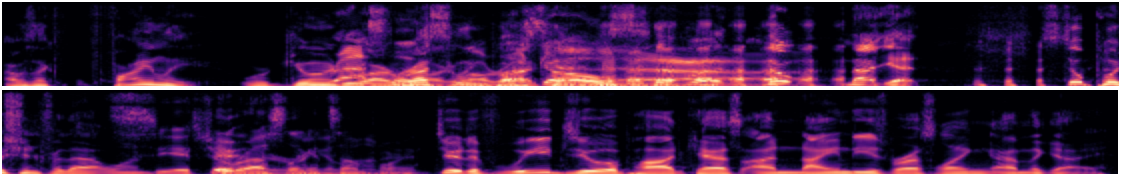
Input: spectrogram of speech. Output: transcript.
I was like, finally, we're going to do our Wrestling. wrestling Let's podcast. go. but nope, not yet. Still pushing for that one. CHO wrestling at some point. Dude, if we do a podcast on 90s wrestling, I'm the guy.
